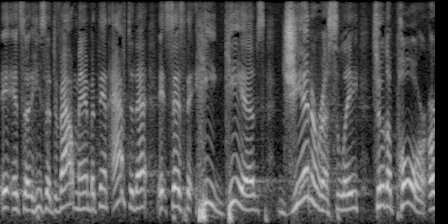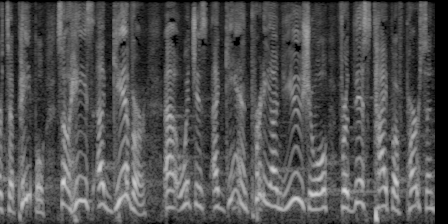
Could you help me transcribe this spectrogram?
It's a, he's a devout man, but then after that, it says that he gives generously to the poor or to people. So he's a giver, uh, which is, again, pretty unusual for this type of person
